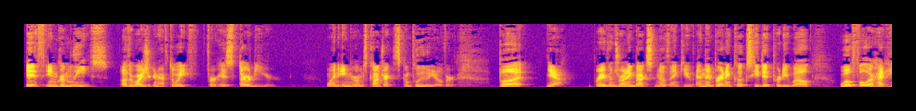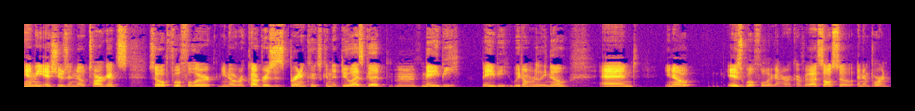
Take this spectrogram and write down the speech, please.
If Ingram leaves. Otherwise, you're going to have to wait for his third year when Ingram's contract is completely over. But yeah, Ravens running backs, no thank you. And then Brandin Cooks, he did pretty well. Will Fuller had hammy issues and no targets. So if Will Fuller, you know, recovers, is Brandin Cooks going to do as good? Mm, maybe, maybe. We don't really know. And, you know, is Will Fuller going to recover? That's also an important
